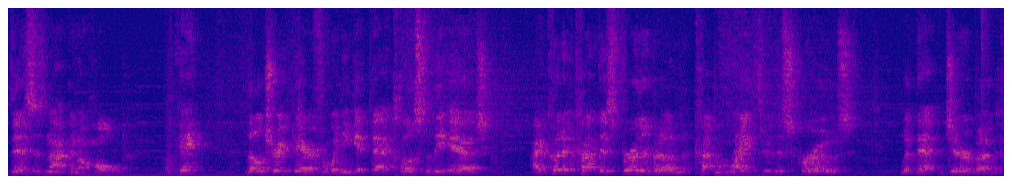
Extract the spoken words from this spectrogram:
This is not gonna hold, okay? Little trick there for when you get that close to the edge. I could have cut this further, but I'm cutting right through the screws with that jitterbug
